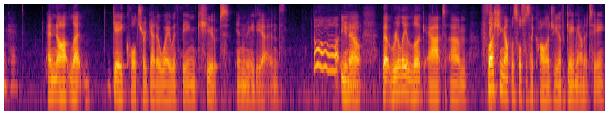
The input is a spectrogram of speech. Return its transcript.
Okay. and not let gay culture get away with being cute in media and ah, you know, but really look at um, flushing out the social psychology of gay manity,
